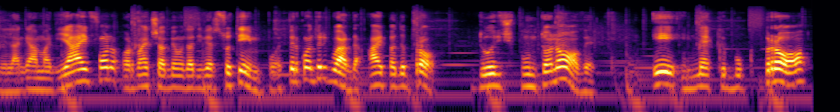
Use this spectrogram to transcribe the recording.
nella gamma di iPhone ormai ce l'abbiamo da diverso tempo e per quanto riguarda iPad Pro 12.9 e il MacBook Pro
